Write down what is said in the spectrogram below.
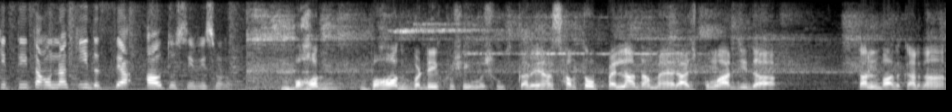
ਕੀਤੀ ਤਾਂ ਉਹਨਾਂ ਕੀ ਦੱਸਿਆ? ਆਓ ਤੁਸੀਂ ਵੀ ਸੁਣੋ। ਬਹੁਤ ਬਹੁਤ ਵੱਡੀ ਖੁਸ਼ੀ ਮਹਿਸੂਸ ਕਰ ਰਿਹਾ। ਸਭ ਤੋਂ ਪਹਿਲਾਂ ਤਾਂ ਮੈਂ ਰਾਜਕੁਮਾਰ ਜੀ ਦਾ ਧੰਨਵਾਦ ਕਰਦਾ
